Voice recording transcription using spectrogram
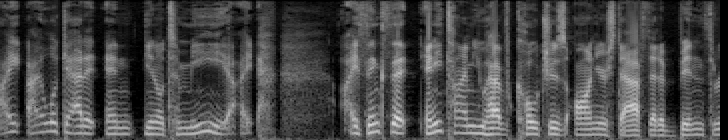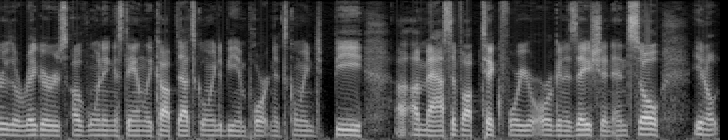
I, I look at it and, you know, to me, I. I think that anytime you have coaches on your staff that have been through the rigors of winning a Stanley Cup, that's going to be important. It's going to be uh, a massive uptick for your organization. And so, you know,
